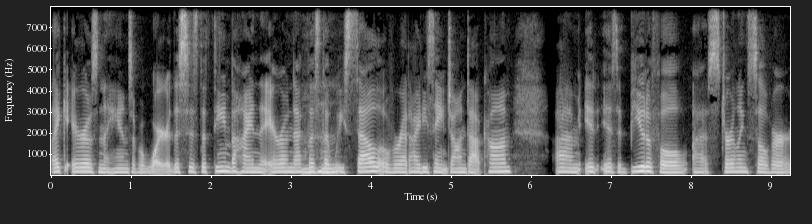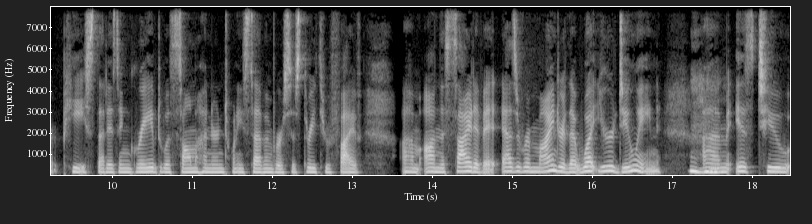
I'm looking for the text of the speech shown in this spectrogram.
like arrows in the hands of a warrior. This is the theme behind the arrow necklace Mm-hmm. that we sell over at HeidiSt.John.com. Um, it is a beautiful uh, sterling silver piece that is engraved with Psalm 127, verses 3 through 5, um, on the side of it as a reminder that what you're doing um, is to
